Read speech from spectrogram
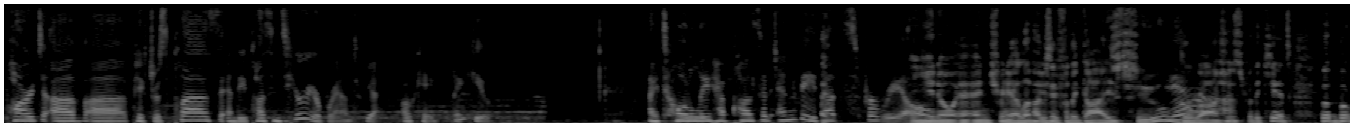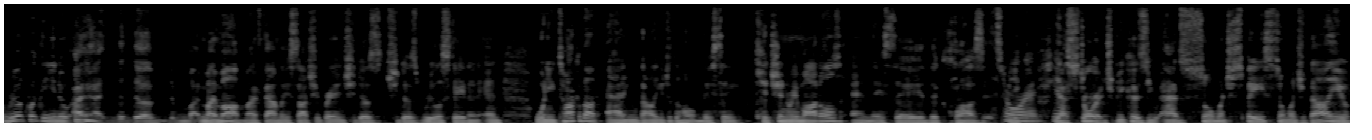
part of uh, Pictures Plus and the Plus Interior brand. Yes. Okay, thank you. I totally have closet envy. That's for real. You know, and, and Trini, I love how you say for the guys too, Yeah. garages for the kids. But but real quickly, you know, I, I, the, the my, my mom, my family, Sachi Bray, and she does she does real estate. And, and when you talk about adding value to the home, they say kitchen remodels and they say the closets. Storage, yeah. yeah. storage because you add so much space, so much value.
